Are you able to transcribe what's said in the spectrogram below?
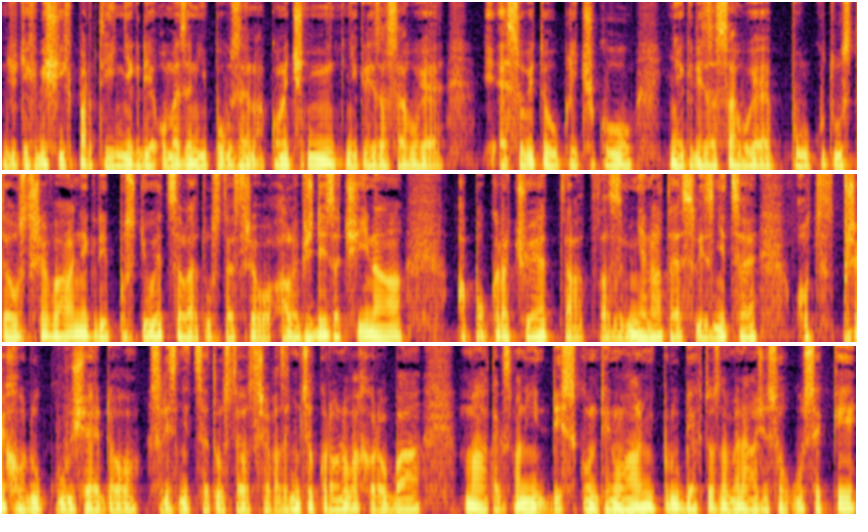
Do těch vyšších partí někdy je omezený pouze na konečník, někdy zasahuje i esovitou kličku, někdy zasahuje půlku tlustého střeva a někdy postihuje celé tlusté střevo, ale vždy začíná a pokračuje ta, ta změna té sliznice od přechodu kůže do sliznice tlustého střeva. Zatímco koronová choroba má takzvaný diskontinuální průběh, to znamená, že jsou úseky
